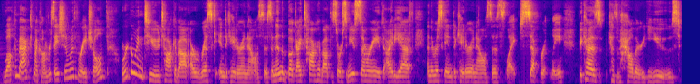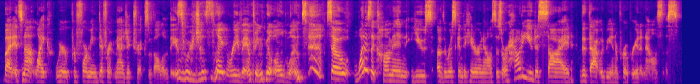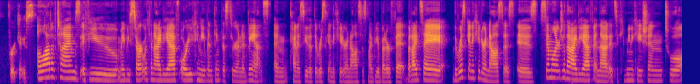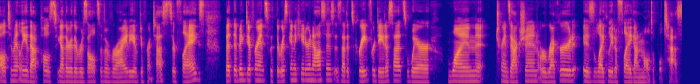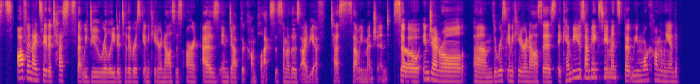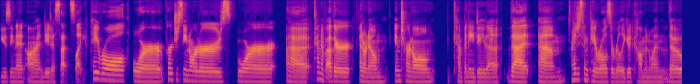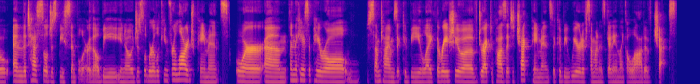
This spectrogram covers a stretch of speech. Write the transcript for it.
Welcome back to my conversation with Rachel. We're going to talk about our risk indicator analysis. And in the book, I talk about the source and use summary, the IDF, and the risk indicator analysis like separately because because of how they're used. But it's not like we're performing different magic tricks with all of these. We're just like revamping the old ones. So, what is a common use of the risk indicator analysis, or how do you decide that that would be an appropriate analysis? For a case? A lot of times, if you maybe start with an IDF, or you can even think this through in advance and kind of see that the risk indicator analysis might be a better fit. But I'd say the risk indicator analysis is similar to the IDF in that it's a communication tool ultimately that pulls together the results of a variety of different tests or flags. But the big difference with the risk indicator analysis is that it's great for data sets where one transaction or record is likely to flag on multiple tests. Often, I'd say the tests that we do related to the risk indicator analysis aren't as in depth or complex as some of those IDF tests that we mentioned. So, in general, um, the risk indicator analysis it can be used on bank statements, but we more commonly end up using it on data sets like payroll or purchasing orders or uh, kind of other, I don't know, internal company data that um, I just think payroll is a really good common one, though. And the tests will just be simpler. They'll be, you know, just we're looking for large payments, or um, in the case of payroll, sometimes it could be like the ratio of direct deposit to check payments. It could be weird if someone is getting like a lot of checks,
